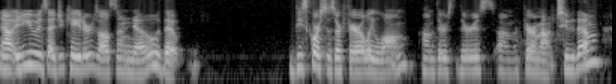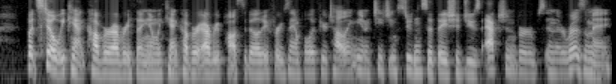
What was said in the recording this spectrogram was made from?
Now, you as educators also know that these courses are fairly long. Um, there's, there is um, a fair amount to them, but still we can't cover everything and we can't cover every possibility. For example, if you're telling, you know, teaching students that they should use action verbs in their resume,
